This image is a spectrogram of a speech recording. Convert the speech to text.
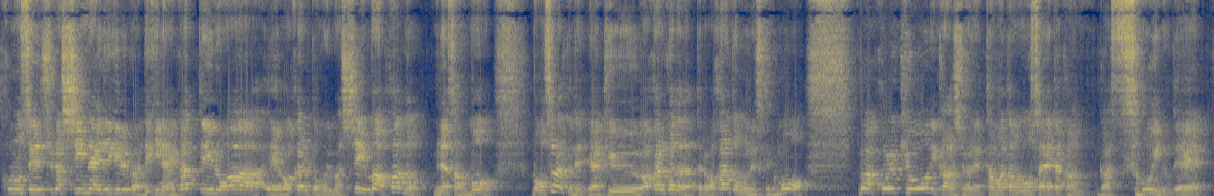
この選手が信頼できるかできないかっていうのは、えー、わかると思いますし、まあ、ファンの皆さんも、まあ、おそらくね、野球わかる方だったらわかると思うんですけども、まあこれ今日に関してはね、たまたま抑えた感がすごいので、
